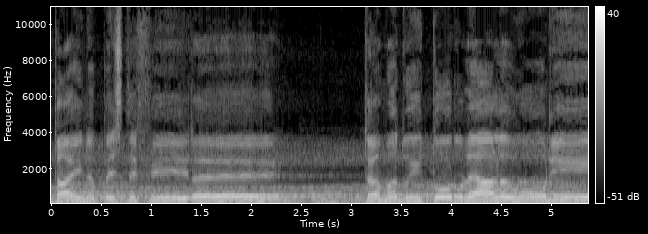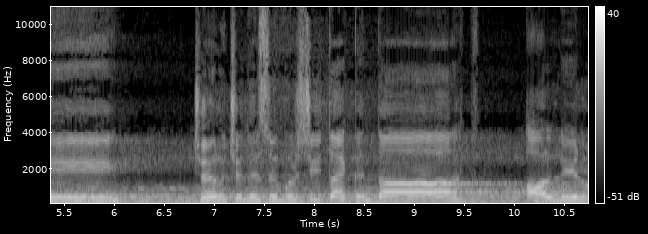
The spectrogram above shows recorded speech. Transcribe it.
taină peste fire, tămăduitorule al urii, cel ce de săvârșit ai cântat, Aliluia!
